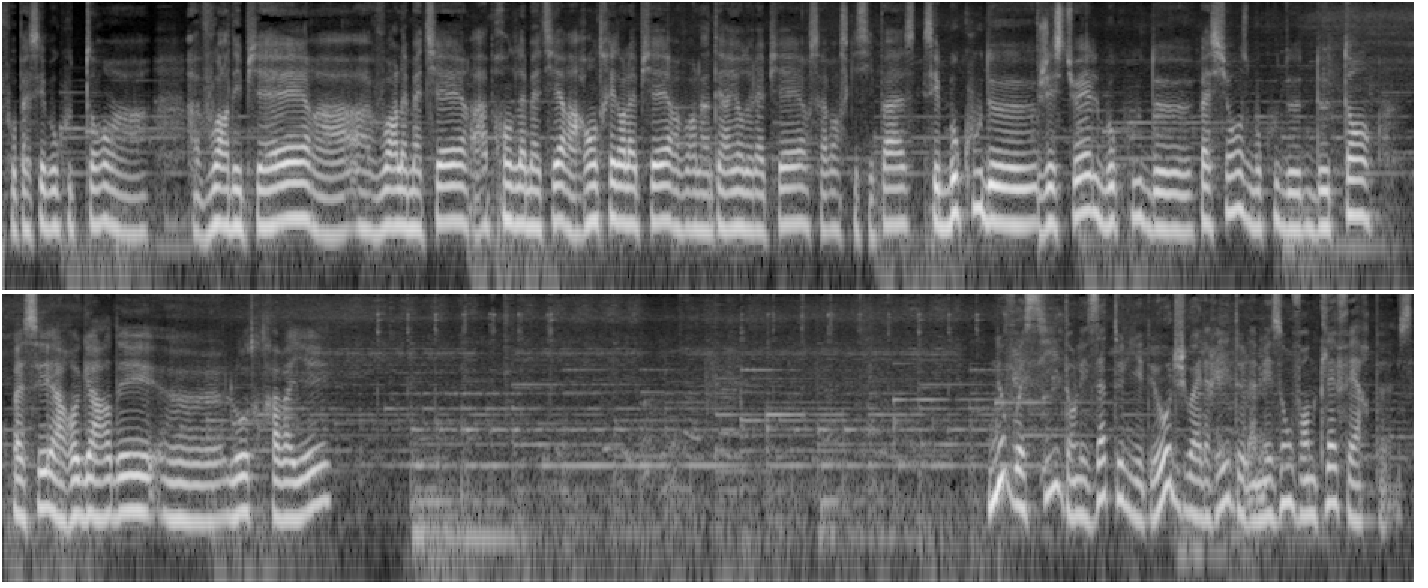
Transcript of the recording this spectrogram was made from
Il faut passer beaucoup de temps à, voir des pierres, à, voir la matière, à apprendre la matière, à rentrer dans la pierre, à voir l'intérieur de la pierre, savoir ce qui s'y passe. C'est beaucoup de gestuels, beaucoup de patience, beaucoup de, temps passé à regarder euh, l'autre travailler. Nous voici dans les ateliers de haute joaillerie de la maison Van Cleef Arpels.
